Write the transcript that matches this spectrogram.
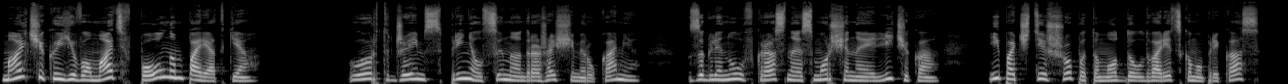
Мальчик и его мать в полном порядке». Лорд Джеймс принял сына дрожащими руками, заглянул в красное сморщенное личико и почти шепотом отдал дворецкому приказ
